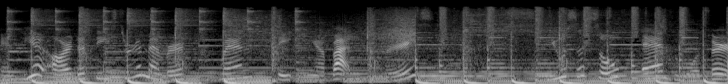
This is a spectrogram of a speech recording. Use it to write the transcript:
And here are the things to remember when taking a bath. First, use a soap and water.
